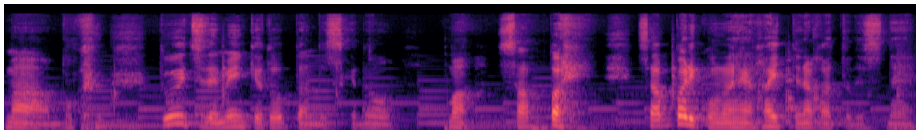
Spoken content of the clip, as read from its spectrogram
まあ、僕、ドイツで免許取ったんですけど、まあ、さっぱり、さっぱりこの辺入ってなかったですね。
